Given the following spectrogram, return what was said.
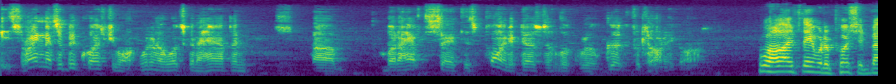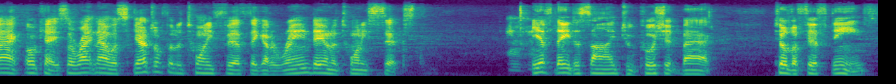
it's right now. It's a big question mark. We don't know what's going to happen. Um, but I have to say, at this point, it doesn't look real good for Tardy Gras. Well, if they were to push it back, okay. So right now it's scheduled for the 25th. They got a rain day on the 26th. Mhm. If they decide to push it back till the 15th,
